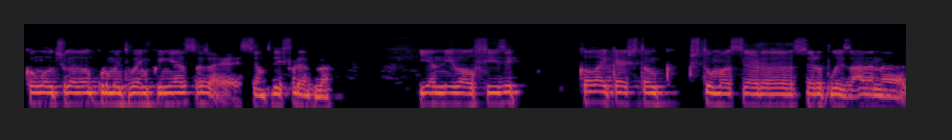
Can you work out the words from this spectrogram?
com outro jogador, por muito bem que conheças, é sempre diferente, não é? E a nível físico, qual é, é a questão que costuma ser, ser utilizada na,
